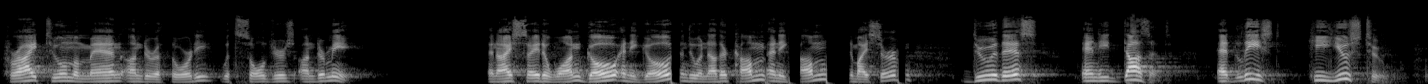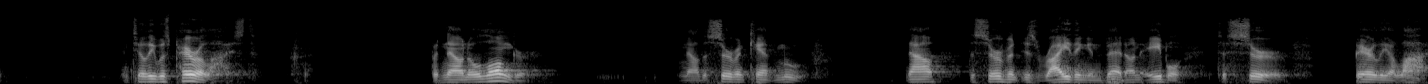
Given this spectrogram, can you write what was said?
For I too am a man under authority, with soldiers under me. And I say to one, Go, and he goes, and to another, Come, and he comes, to my servant, Do this, and he does it. At least he used to, until he was paralyzed. But now no longer. Now the servant can't move. Now the servant is writhing in bed, unable to serve, barely alive.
